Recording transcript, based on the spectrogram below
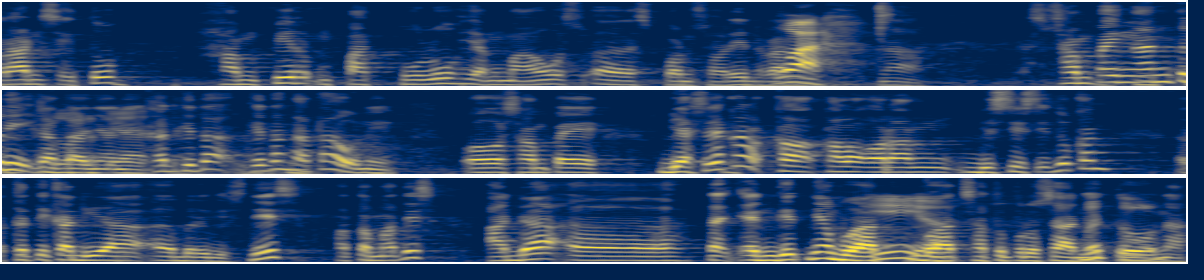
Rans itu hampir 40 yang mau eh, sponsorin Rans. Wah. Nah, sampai ngantri katanya nih. Kan kita kita nggak tahu nih. Oh, sampai biasanya kan kalau, orang bisnis itu kan ketika dia eh, berbisnis otomatis ada eh, take and get-nya buat Iya. buat satu perusahaan itu. Betul. Nah,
